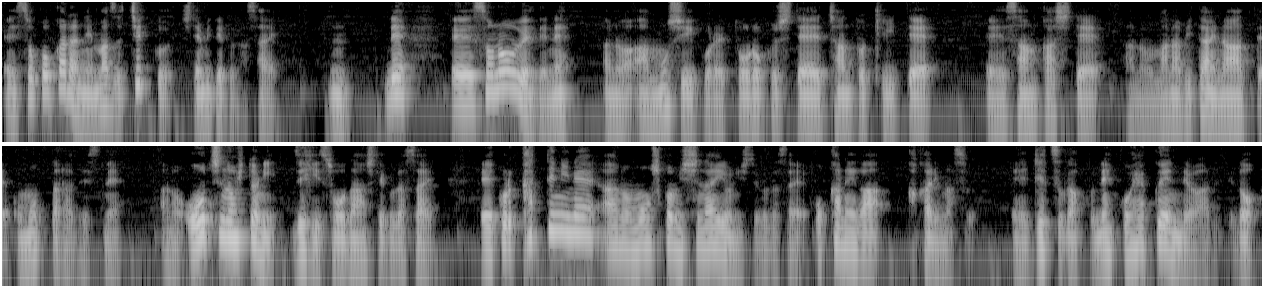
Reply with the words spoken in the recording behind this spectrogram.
え、そこからね、まずチェックしてみてください。うん。で、え、その上でね、あの、あ、もしこれ登録して、ちゃんと聞いて、え、参加して、あの、学びたいなって思ったらですね、あの、お家の人にぜひ相談してください。え、これ勝手にね、あの、申し込みしないようにしてください。お金がかかります。え、月額ね、500円ではあるけど、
